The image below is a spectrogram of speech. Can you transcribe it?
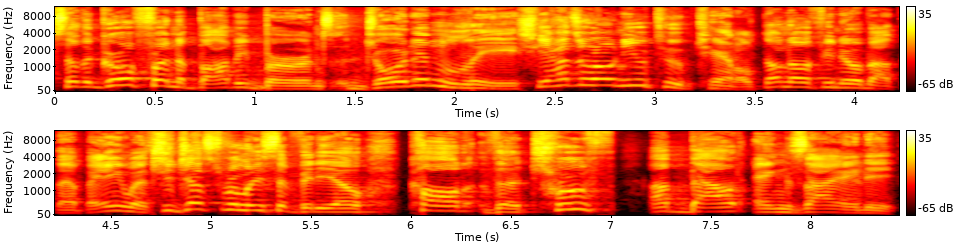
So the girlfriend of Bobby Burns, Jordan Lee, she has her own YouTube channel. Don't know if you knew about that, but anyway, she just released a video called The Truth About Anxiety.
